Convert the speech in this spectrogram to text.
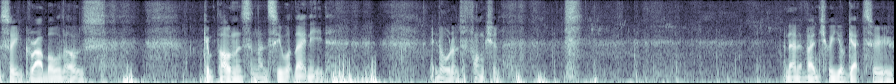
so you grab all those components and then see what they need in order to function. And then eventually you'll get to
